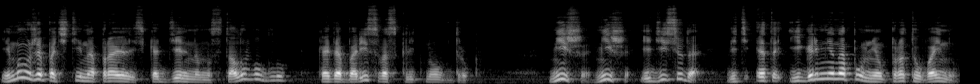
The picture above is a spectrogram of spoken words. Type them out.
И мы уже почти направились к отдельному столу в углу, когда Борис воскликнул вдруг. «Миша, Миша, иди сюда, ведь это Игорь мне напомнил про ту войну».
